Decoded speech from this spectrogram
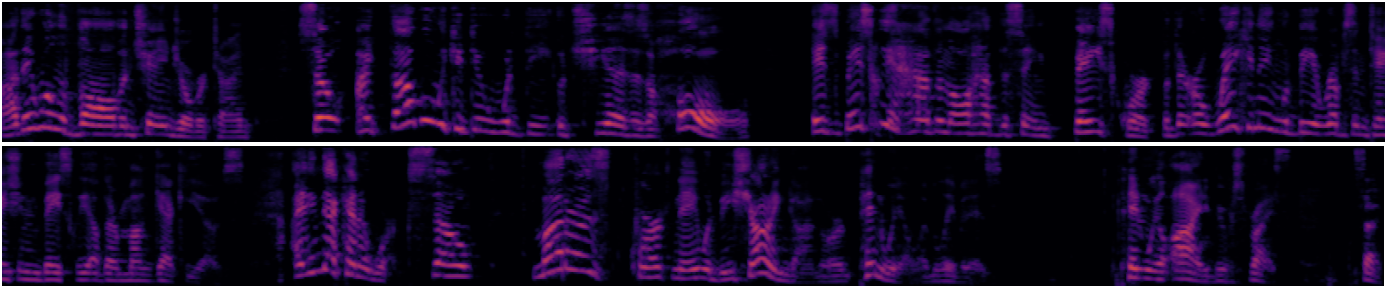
Uh, they will evolve and change over time. So I thought what we could do with the Uchihas as a whole is basically have them all have the same base quirk, but their awakening would be a representation basically of their Mangekyous. I think that kind of works. So Madara's quirk name would be Sharingan, or Pinwheel, I believe it is. Pinwheel Eye, to be precise. Sorry.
